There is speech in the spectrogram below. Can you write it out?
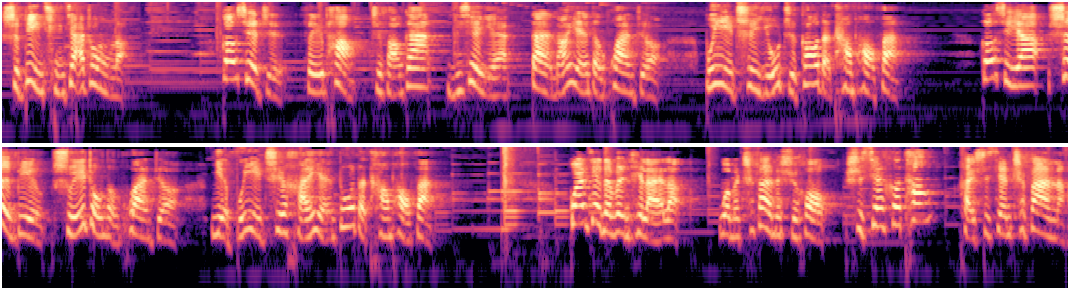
使病情加重了，高血脂、肥胖、脂肪肝、胰腺炎、胆囊炎等患者不宜吃油脂高的汤泡饭；高血压、肾病、水肿等患者也不宜吃含盐多的汤泡饭。关键的问题来了，我们吃饭的时候是先喝汤还是先吃饭呢？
